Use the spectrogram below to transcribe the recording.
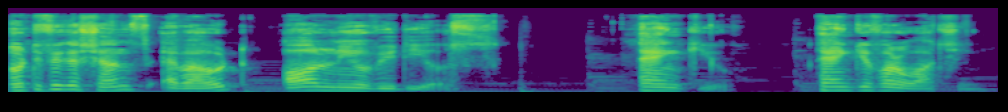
notifications about all new videos. Thank you. Thank you for watching.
